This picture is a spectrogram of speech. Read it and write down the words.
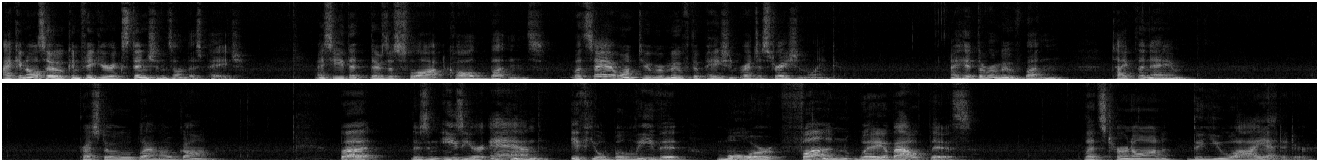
I can also configure extensions on this page. I see that there's a slot called buttons. Let's say I want to remove the patient registration link. I hit the remove button, type the name, presto, blammo, gone. But there's an easier and, if you'll believe it, more fun way about this. Let's turn on the UI editor.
